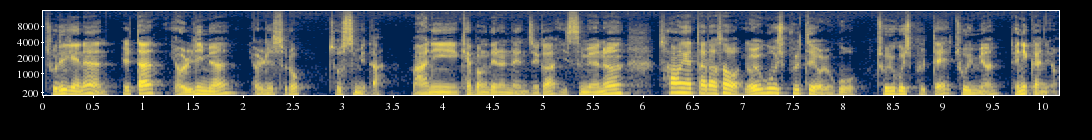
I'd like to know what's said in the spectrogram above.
조리개는 일단 열리면 열릴수록 좋습니다. 많이 개방되는 렌즈가 있으면은 상황에 따라서 열고 싶을 때 열고 조이고 싶을 때 조이면 되니까요.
